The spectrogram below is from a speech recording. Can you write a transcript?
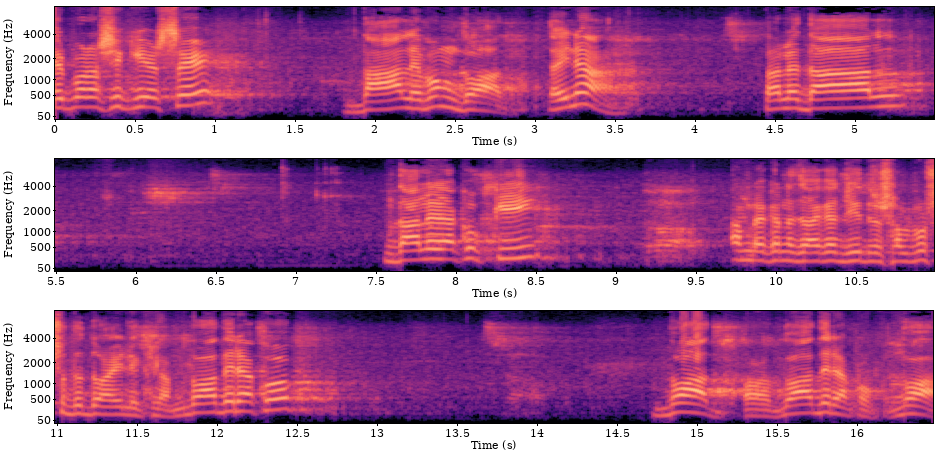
এরপর আসি কি আসছে দাল এবং দদ তাই না? তাহলে দাল, দালের একক কি? আমরা এখানে জায়গা যেহেতু স্বল্প, শুধু দোয়াই লিখলাম। দোয়াদের একক? দোয়াদ দোয়াদের একক, দোয়া।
